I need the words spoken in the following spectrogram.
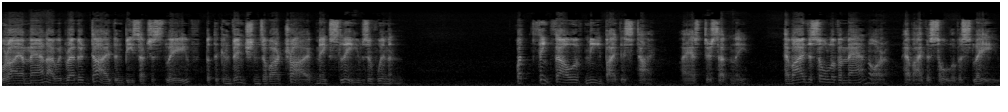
Were I a man, I would rather die than be such a slave, but the conventions of our tribe make slaves of women. What think thou of me by this time? I asked her suddenly. Have I the soul of a man, or have I the soul of a slave?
